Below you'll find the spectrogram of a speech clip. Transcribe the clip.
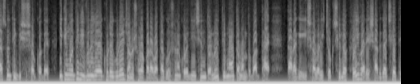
রাজনৈতিক বিশেষজ্ঞদের। ইতিমধ্যে বিভিন্ন জায়গায় ঘুরে ঘুরে জনসভা করার কথা ঘোষণা করে দিয়েছেন দলনেত্রী মমতা বন্দ্যোপাধ্যায়। তার আগেই সবারই চোখ ছিল রবিবারে সাতগাছিয়াতে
